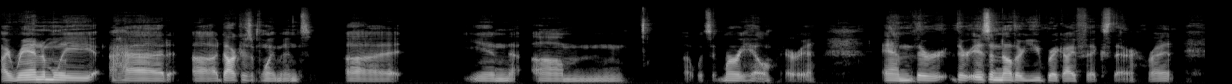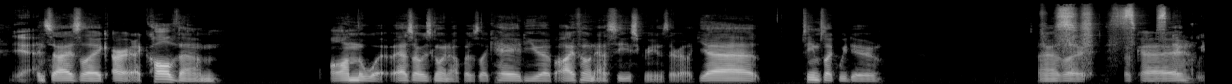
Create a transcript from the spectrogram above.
I randomly had a doctor's appointment uh, in um, uh, what's it, Murray Hill area, and there there is another U break iFix there, right? Yeah. And so I was like, all right, I called them on the way as I was going up. I was like, hey, do you have iPhone SE screens? They were like, yeah, seems like we do. And I was like, Seems okay. like we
